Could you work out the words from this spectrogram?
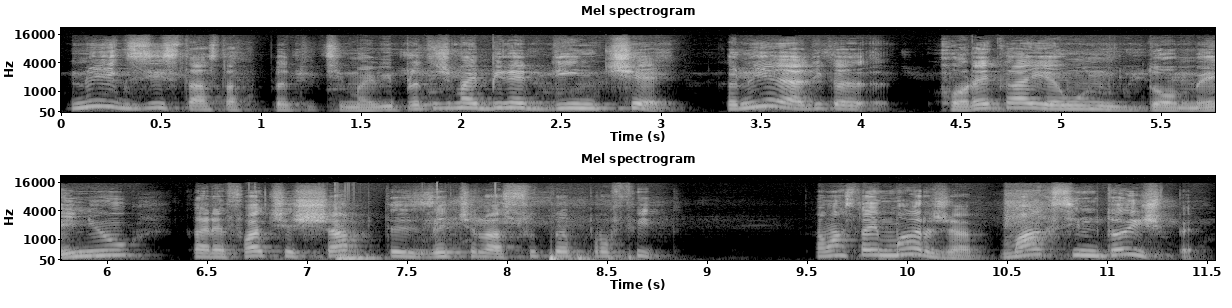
Nu există asta cu plătiții mai bine. Plătiți mai bine din ce? Că nu e, adică Horeca e un domeniu care face 7-10% profit. Cam asta e marja, maxim 12.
